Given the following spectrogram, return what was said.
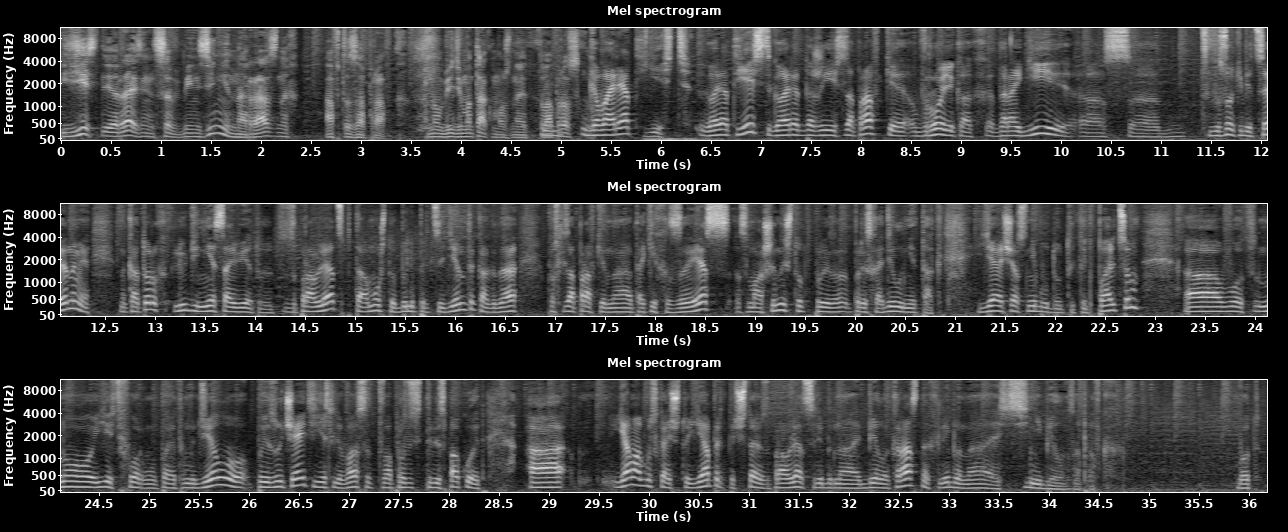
Э, э, есть ли разница в бензине на разных автозаправках? Ну, видимо, так можно этот вопрос... Говорят, есть. Говорят, есть. Говорят, даже есть заправки вроде как дорогие, э, с, э, с высокими ценами, на которых люди не советуют заправляться, потому что были прецеденты, когда после заправки на таких АЗС с машиной что-то происходило не так. Я сейчас не буду тыкать пальцем, а, вот, но есть формы по этому делу. Поизучайте, если вас этот вопрос действительно беспокоит. А я могу сказать, что я предпочитаю заправляться либо на бело-красных, либо на сине-белых заправках. Вот.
